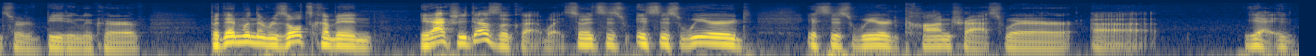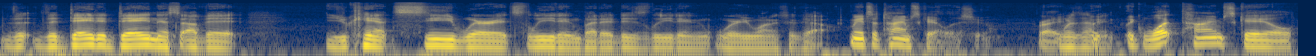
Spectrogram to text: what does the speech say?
sort of beating the curve. But then when the results come in it actually does look that way. So it's this it's this weird it's this weird contrast where uh, yeah it, the the day-to-dayness of it you can't see where it's leading but it is leading where you want it to go. I mean, it's a time scale issue, right? What does that like, mean? Like, what time scale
